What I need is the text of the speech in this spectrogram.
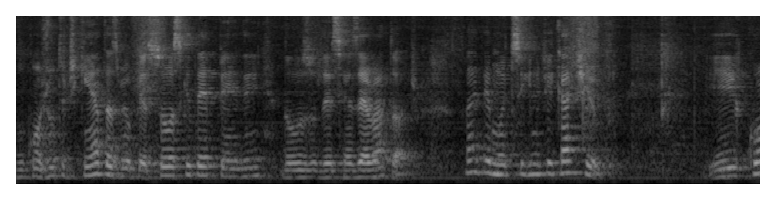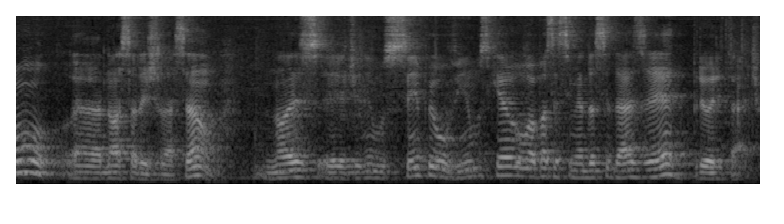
um, conjunto de 500 mil pessoas que dependem do uso desse reservatório. Vai é muito significativo. E com a nossa legislação, nós, eh, diríamos, sempre ouvimos que o abastecimento das cidades é prioritário.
